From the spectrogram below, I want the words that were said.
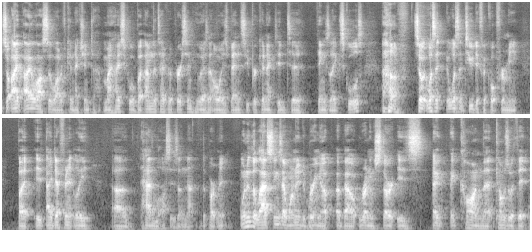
So I, I lost a lot of connection to my high school, but I'm the type of person who hasn't always been super connected to things like schools. Um, so it wasn't it wasn't too difficult for me, but it, I definitely uh, had losses on that department. One of the last things I wanted to bring up about running start is a, a con that comes with it.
